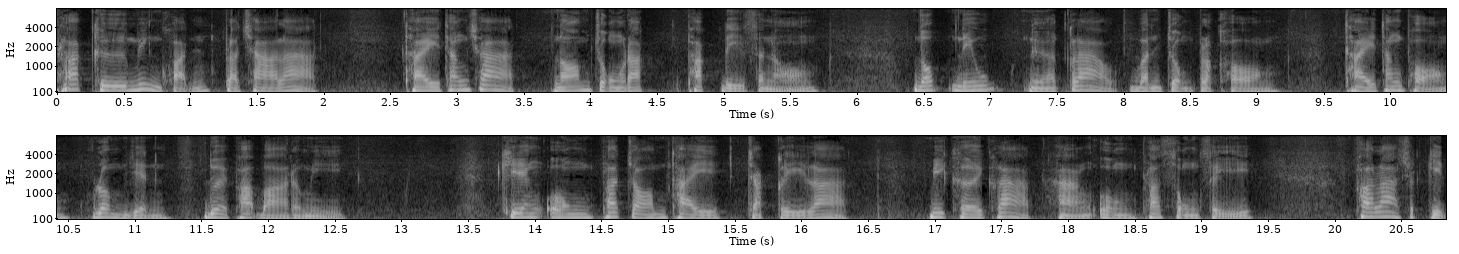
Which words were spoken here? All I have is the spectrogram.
พระคือมิ่งขวัญประชาราชไทยทั้งชาติน้อมจงรักพักดีสนอง นบนิ้วเหนือกล้าวบรรจงประคอง ไทยทั้งผองร่มเย็นด้วยพระบารมี เคียงองค์พระจอมไทยจักรีราชมิเคยคลาดห่างองค์พระทรงศรีพระราชกิจ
